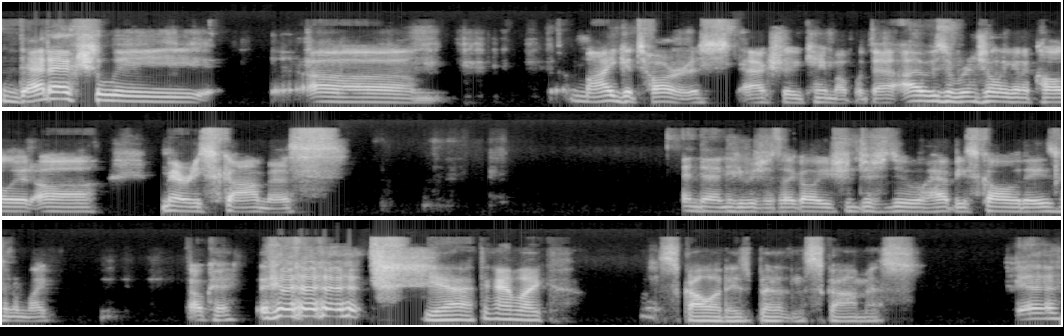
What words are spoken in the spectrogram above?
That actually, um, my guitarist actually came up with that. I was originally going to call it uh, Mary Scamus. And then he was just like, oh, you should just do Happy Days. And I'm like, okay. Yeah, I think I like Skalidays better than Scamus. Yeah.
